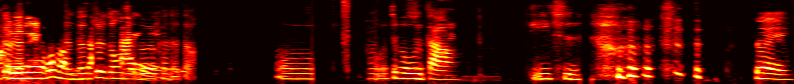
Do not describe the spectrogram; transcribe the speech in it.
个人哎我们的追踪者都会哎看得到？哦，不哦这个我知道，第一次。对，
